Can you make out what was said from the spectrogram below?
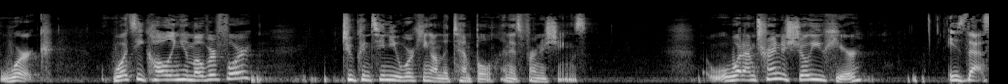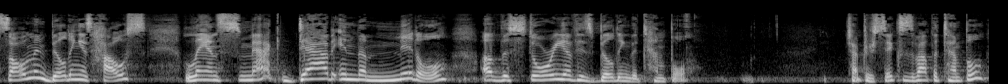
work. What's he calling him over for? To continue working on the temple and its furnishings. What I'm trying to show you here is that Solomon building his house lands smack dab in the middle of the story of his building the temple. Chapter 6 is about the temple.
